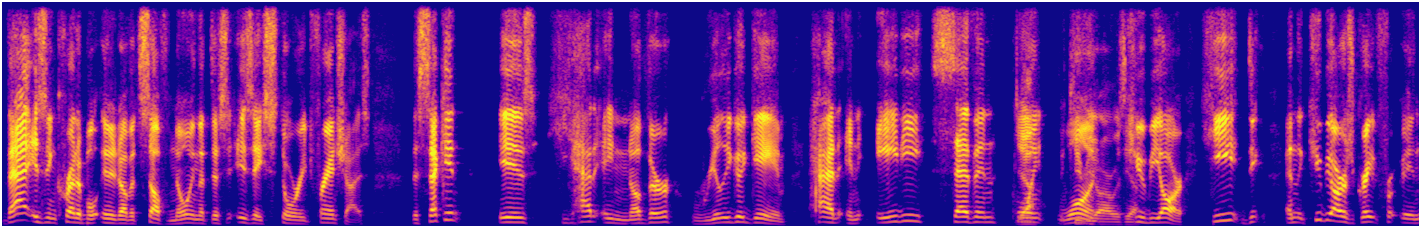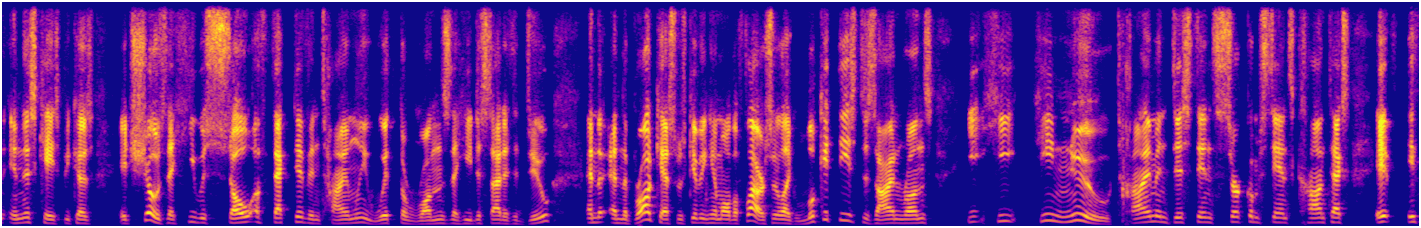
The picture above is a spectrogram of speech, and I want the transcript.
that is incredible in and of itself, knowing that this is a storied franchise. The second is he had another really good game, had an 87.1 yeah, QBR, was, yeah. QBR. He and the QBR is great for in, in this case because it shows that he was so effective and timely with the runs that he decided to do. And the and the broadcast was giving him all the flowers. They're like, look at these design runs. He, he he knew time and distance, circumstance, context. It it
